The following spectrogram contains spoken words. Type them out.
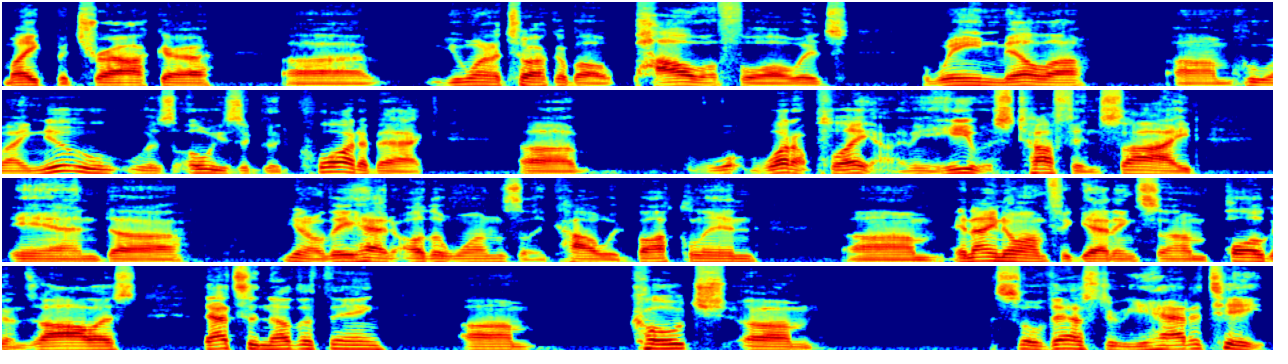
Mike Petrarca. Uh, you want to talk about power forwards, Wayne Miller, um, who I knew was always a good quarterback. Uh, w- what a player! I mean, he was tough inside, and uh, you know they had other ones like Howard Buckland. Um, and I know I'm forgetting some. Paul Gonzalez. That's another thing. Um, Coach um, Sylvester, he had a tape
